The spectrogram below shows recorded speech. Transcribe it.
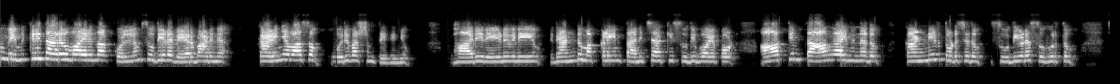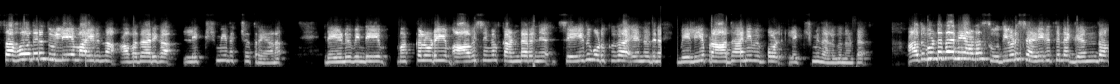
നടനും മിമിക്രി താരവുമായിരുന്ന കൊല്ലം സുധിയുടെ വേർപാടിന് കഴിഞ്ഞ മാസം ഒരു വർഷം തികഞ്ഞു. ഭാര്യ രേണുവിനെയും രണ്ടു മക്കളെയും തനിച്ചാക്കി സുധി പോയപ്പോൾ ആദ്യം താങ്ങായി നിന്നതും കണ്ണീർ തുടച്ചതും സുധിയുടെ സുഹൃത്തും സഹോദര തുല്യമായിരുന്ന അവതാരിക ലക്ഷ്മി നക്ഷത്രയാണ്. രേണുവിന്റെയും മക്കളുടെയും ആവശ്യങ്ങൾ കണ്ടറിഞ്ഞ് ചെയ്തു കൊടുക്കുക എന്നതിന് വലിയ പ്രാധാന്യം ഇപ്പോൾ ലക്ഷ്മി നൽകുന്നുണ്ട്. അതുകൊണ്ട് തന്നെയാണ് സുധിയുടെ ശരീരത്തിന്റെ ഗന്ധം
